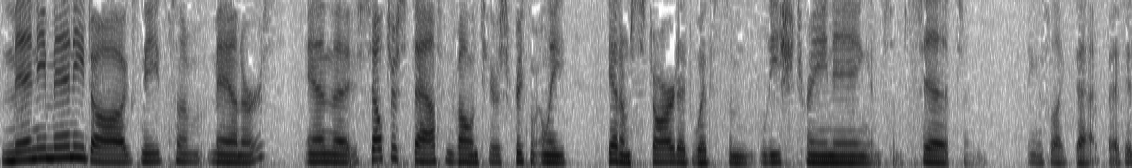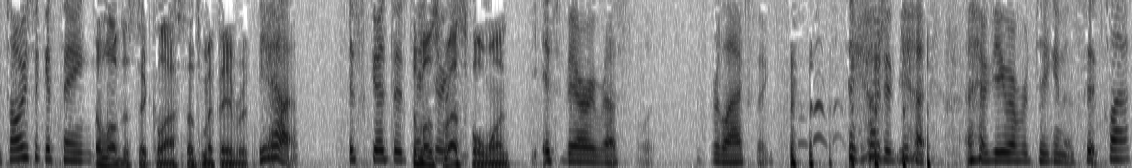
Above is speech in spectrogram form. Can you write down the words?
many, many dogs need some manners. And the shelter staff and volunteers frequently get them started with some leash training and some sit and things like that. But it's always a good thing. I love the sit class. That's my favorite. Yeah, it's good to. It's the most restful one. It's very restful. Relaxing to go to. Yeah. Have you ever taken a sit class?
